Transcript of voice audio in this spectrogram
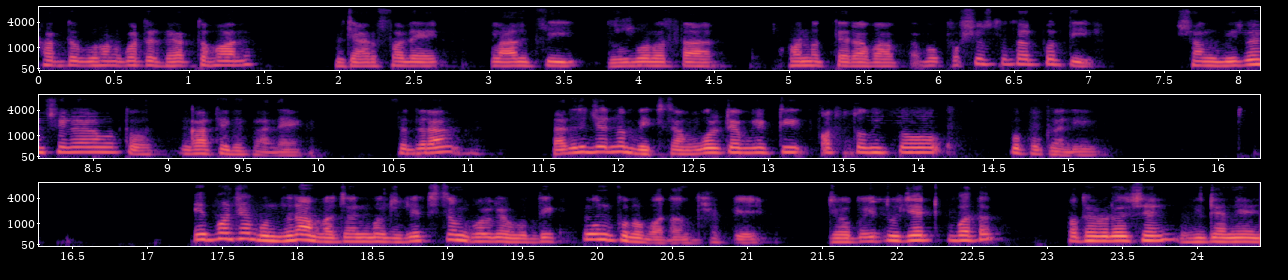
খাদ্য গ্রহণ করতে ব্যর্থ হন। যার ফলে ক্লান্তি, দুর্বলতা, ঘনত্বের অভাব এবং অসুস্থতার প্রতি সংবেদনশীলের মতো ঘাটতি দেখা দেয়। সুতরাং তাদের জন্য বিক্রাম গোল্ড ট্যাবলেটটি অত্যন্ত উপকারী। এই পর্যায়ে বন্ধুরা আমরা জানব যে রেক্সট্রাম গোল্ডের মধ্যে কোন কোন উপাদান থাকে। যেহেতু এ টু জেড উপাদান, প্রথমে রয়েছে vitamin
